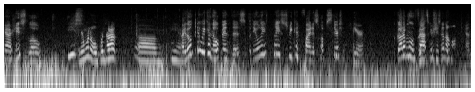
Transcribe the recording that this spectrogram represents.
Yeah, she's slow. Please, Anyone open that? um, here. I don't think we can open this, but the only place we can find is upstairs and here. We gotta move fast because she's gonna haunt again.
